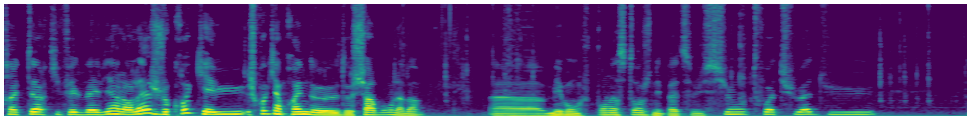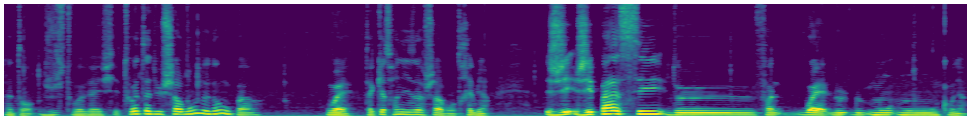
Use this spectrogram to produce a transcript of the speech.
tracteur qui fait le va-et-vient. Alors là, je crois qu'il y a eu... Je crois qu'il y a un problème de, charbon là-bas. Euh, mais bon, pour l'instant, je n'ai pas de solution. Toi, tu as du... Attends, juste on va vérifier. Toi, t'as du charbon dedans ou pas? Ouais, t'as 99 charbon, très bien. J'ai pas assez de... Enfin, ouais, le, mon, Comment dire?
